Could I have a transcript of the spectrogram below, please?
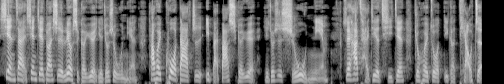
现在现阶段是六十个月，也就是五年，它会扩大至一百八十个月，也就是十五年，所以它采计的期间就会做一个调整。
